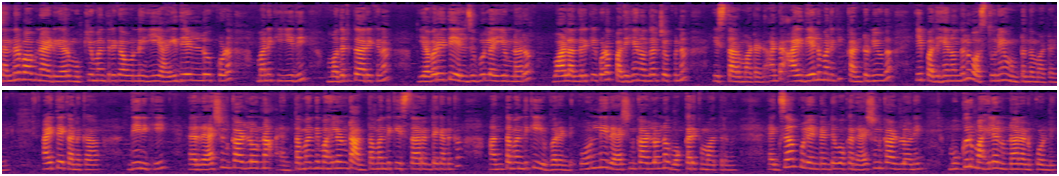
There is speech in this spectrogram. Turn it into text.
చంద్రబాబు నాయుడు గారు ముఖ్యమంత్రిగా ఉన్న ఈ ఐదేళ్ళు కూడా మనకి ఇది మొదటి తారీఖున ఎవరైతే ఎలిజిబుల్ అయ్యి ఉన్నారో వాళ్ళందరికీ కూడా పదిహేను వందలు చొప్పున ఇస్తారన్నమాట అండి. అంటే ఐదేళ్ళు మనకి కంటిన్యూగా ఈ పదిహేను వందలు వస్తూనే ఉంటుందన్నమాట అండి. అయితే కనుక దీనికి రేషన్ కార్డులో ఉన్న ఎంతమంది మహిళలు ఉంటే అంతమందికి ఇస్తారంటే కనుక అంతమందికి ఇవ్వరండి. ఓన్లీ రేషన్ కార్డులో ఉన్న ఒక్కరికి మాత్రమే. ఎగ్జాంపుల్ ఏంటంటే ఒక రేషన్ కార్డులోని ముగ్గురు మహిళలు ఉన్నారనుకోండి.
